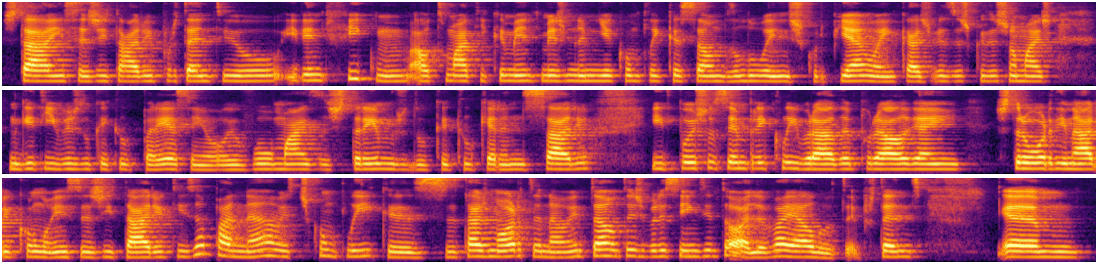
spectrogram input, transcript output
está em Sagitário e, portanto, eu identifico-me automaticamente, mesmo na minha complicação de lua em Escorpião, em que às vezes as coisas são mais negativas do que aquilo que parecem, ou eu vou mais a extremos do que aquilo que era necessário, e depois sou sempre equilibrada por alguém extraordinário com lua em Sagitário que diz: opá, não, isso descomplica-se, estás morta, não, então tens bracinhos, então olha, vai à luta. E portanto. Um,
